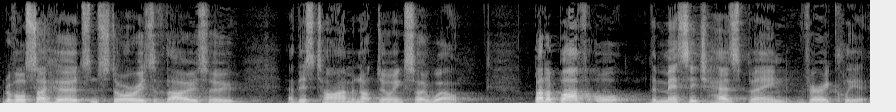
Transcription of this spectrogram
but I've also heard some stories of those who, at this time, are not doing so well. But above all, the message has been very clear.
